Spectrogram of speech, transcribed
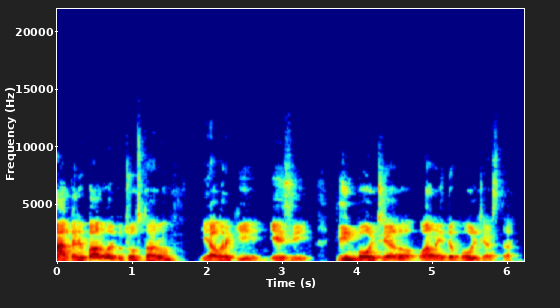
ఆఖరి బాల్ వరకు చూస్తారు. ఎవరికి వేసి క్లీన్ బౌల్ చేయాలో వాళ్ళనైతే బౌల్ చేస్తారు.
